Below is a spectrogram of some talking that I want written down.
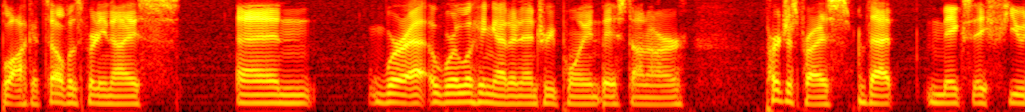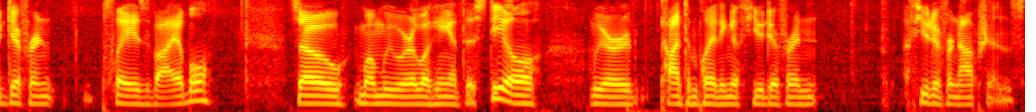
block itself is pretty nice, and we're at, we're looking at an entry point based on our purchase price that makes a few different plays viable. So when we were looking at this deal, we were contemplating a few different a few different options.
